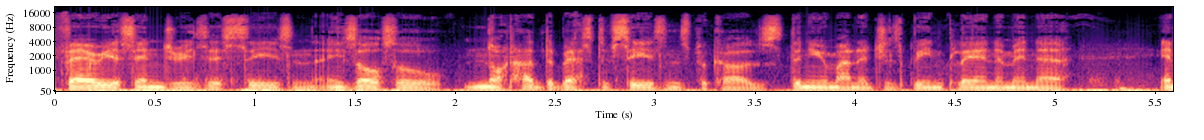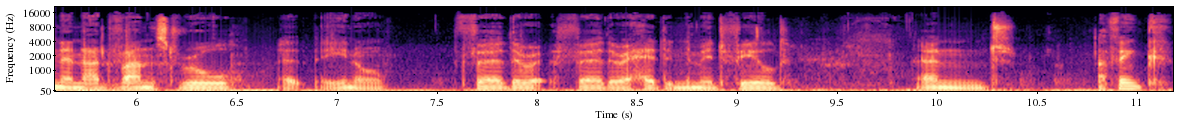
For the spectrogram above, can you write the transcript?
various injuries this season. He's also not had the best of seasons because the new manager's been playing him in a in an advanced role, uh, you know, further further ahead in the midfield. And I think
